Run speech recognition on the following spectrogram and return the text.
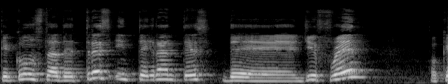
que consta de tres integrantes de G-Friend, ¿ok?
